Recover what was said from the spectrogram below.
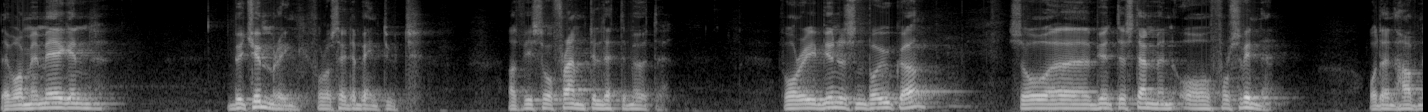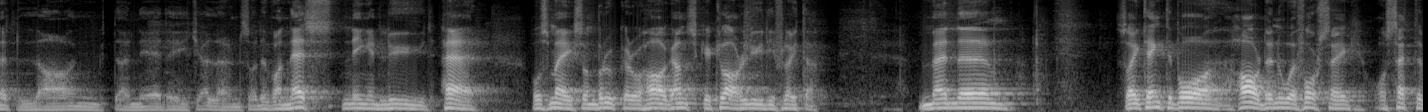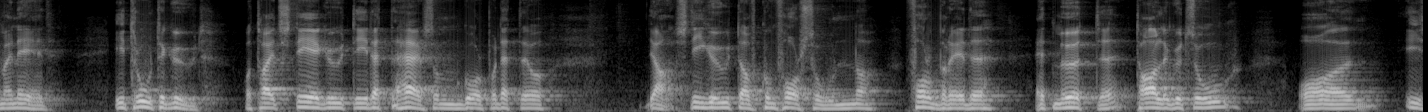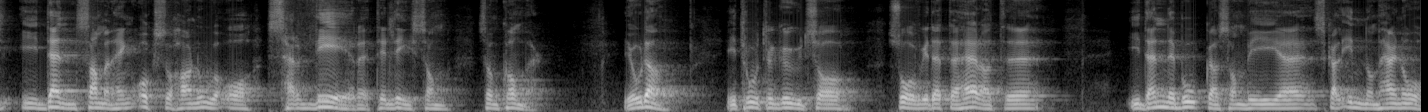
Det var med meg en bekymring, for å si det beint ut, at vi så frem til dette møtet. For i begynnelsen på uka så uh, begynte stemmen å forsvinne. Og den havnet langt der nede i kjelleren, så det var nesten ingen lyd her hos meg, som bruker å ha ganske klar lyd i fløyta. Men uh, Så jeg tenkte på har det noe for seg å sette meg ned i tro til Gud og ta et steg ut i dette her som går på dette, og ja, stige ut av komfortsonen og forberede et møte, tale Guds ord, og i, i den sammenheng også har noe å servere til de som, som kommer. Jo da, i tro til Gud så så vi dette her at uh, i denne boka som vi uh, skal innom her nå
